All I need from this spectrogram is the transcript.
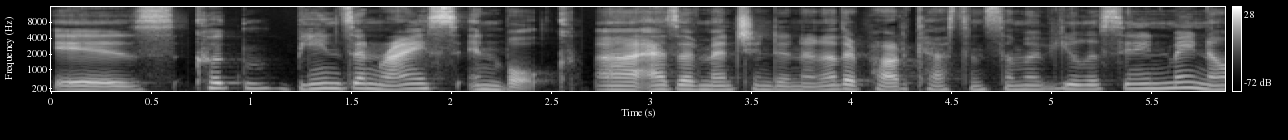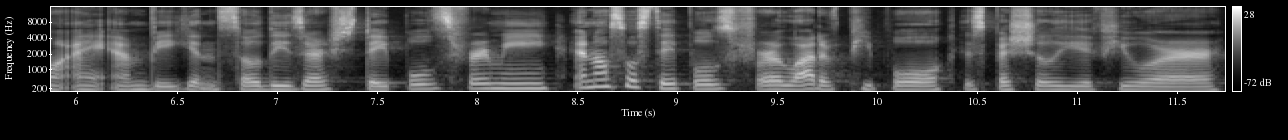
is cook beans and rice in bulk. Uh, as I've mentioned in another podcast, and some of you listening may know, I am vegan. So these are staples for me and also staples for a lot of people, especially if you are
